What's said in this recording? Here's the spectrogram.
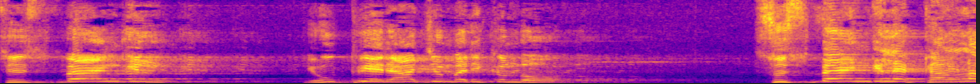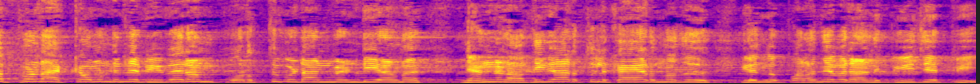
സ്വിസ് ബാങ്കിൽ യു പി എ രാജ്യം ഭരിക്കുമ്പോ സ്വിസ് ബാങ്കിലെ കള്ളപ്പണ അക്കൗണ്ടിന്റെ വിവരം പുറത്തുവിടാൻ വേണ്ടിയാണ് ഞങ്ങൾ അധികാരത്തിൽ കയറുന്നത് എന്ന് പറഞ്ഞവരാണ് ബി ജെ പി.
